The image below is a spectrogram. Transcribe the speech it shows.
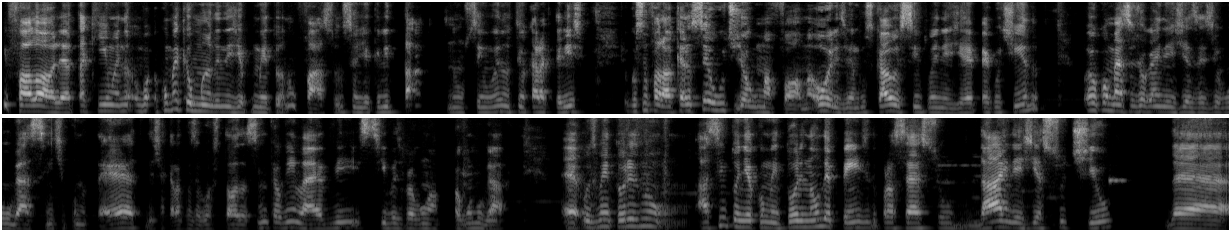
e falo: olha, tá aqui uma. Como é que eu mando energia para o mentor? Eu não faço, eu não sei onde é que ele está, não sei, eu não tenho característica. Eu costumo falar: eu quero ser útil de alguma forma. Ou eles vêm buscar, eu sinto uma energia repercutindo, ou eu começo a jogar energia, às vezes, em algum lugar assim, tipo no teto, deixar aquela coisa gostosa assim, que alguém leve e sirva para algum lugar. É, os mentores não. A sintonia com o mentor não depende do processo da energia sutil da,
